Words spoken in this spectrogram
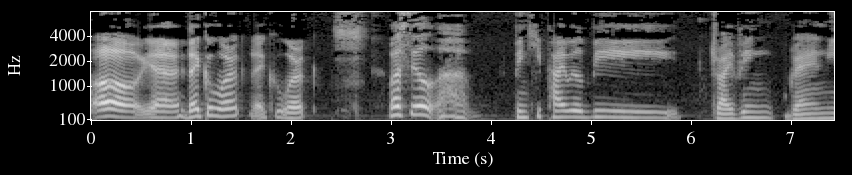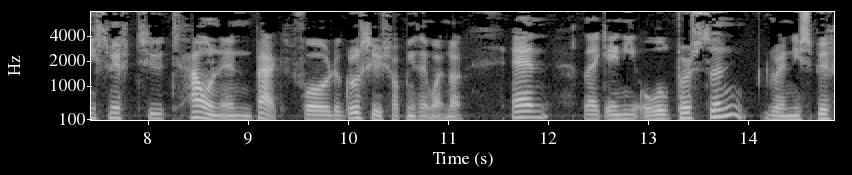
Oh yeah, that could work. That could work. But still, uh, Pinkie Pie will be driving Granny Smith to town and back for the grocery shopping and whatnot. And like any old person, Granny Smith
